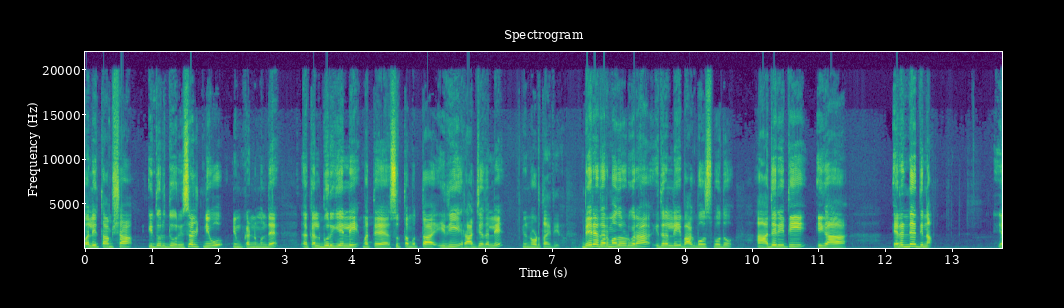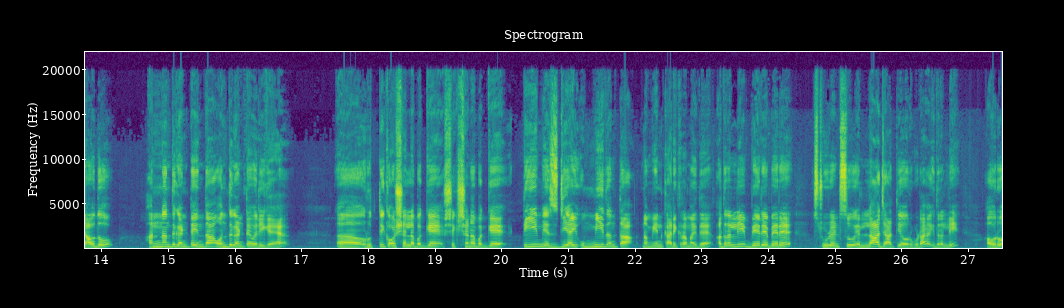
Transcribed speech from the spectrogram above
ಫಲಿತಾಂಶ, ಇದರದ್ದು ರಿಸಲ್ಟ್ ನೀವು ನಿಮ್ಮ ಕಣ್ಣು ಮುಂದೆ ಕಲಬುರಗಿಯಲ್ಲಿ ಮತ್ತು ಸುತ್ತಮುತ್ತ ಇಡೀ ರಾಜ್ಯದಲ್ಲಿ ನೀವು ನೋಡ್ತಾ ಇದ್ದೀರಿ. ಬೇರೆ ಧರ್ಮದ ಹುಡುಗರ ಇದರಲ್ಲಿ ಭಾಗವಹಿಸ್ಬೋದು. ಅದೇ ರೀತಿ ಈಗ ಎರಡನೇ ದಿನ ಯಾವುದು ಹನ್ನೊಂದು ಗಂಟೆಯಿಂದ ಒಂದು ಗಂಟೆವರೆಗೆ ವೃತ್ತಿ ಕೌಶಲ್ಯ ಬಗ್ಗೆ, ಶಿಕ್ಷಣ ಬಗ್ಗೆ, team S D I Umeed ಅಂತ ನಮ್ಮ ಏನು ಕಾರ್ಯಕ್ರಮ ಇದೆ, ಅದರಲ್ಲಿ ಬೇರೆ ಬೇರೆ ಸ್ಟೂಡೆಂಟ್ಸು ಎಲ್ಲ ಜಾತಿಯವರು ಕೂಡ ಇದರಲ್ಲಿ ಅವರು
